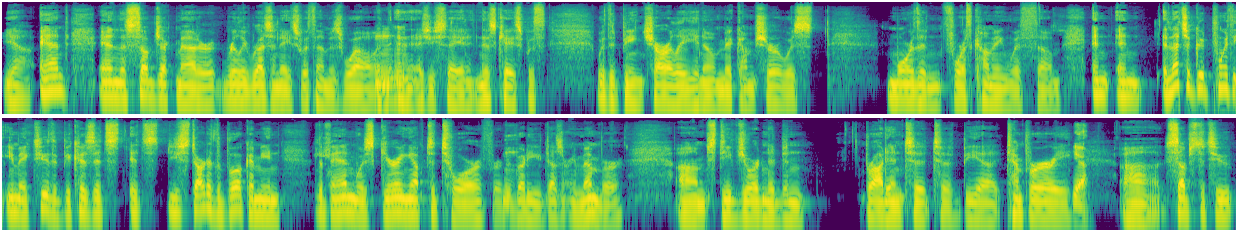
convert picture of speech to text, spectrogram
Yeah, and and the subject matter really resonates with them as well. And, mm-hmm. and, as you say, and in this case, with with it being Charlie, you know, Mick, I'm sure was more than forthcoming with um and and and that's a good point that you make too that because it's it's you started the book i mean the band was gearing up to tour for mm-hmm. everybody who doesn't remember um, steve jordan had been brought in to to be a temporary yeah. uh, substitute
